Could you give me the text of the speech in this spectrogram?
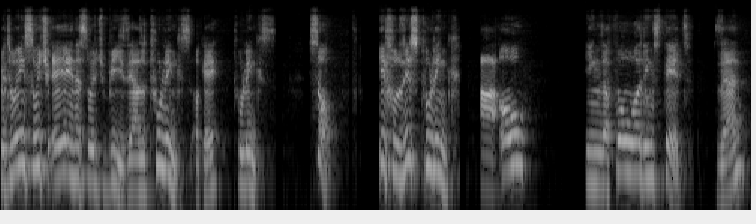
between switch A and switch B, there are two links, okay? Two links. So, if these two links are all in the forwarding state, then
